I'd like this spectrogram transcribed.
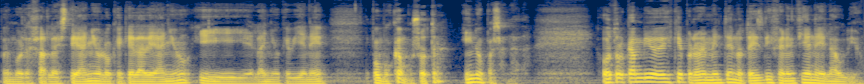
Podemos dejarla este año, lo que queda de año, y el año que viene, pues buscamos otra y no pasa nada. Otro cambio es que probablemente notéis diferencia en el audio.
